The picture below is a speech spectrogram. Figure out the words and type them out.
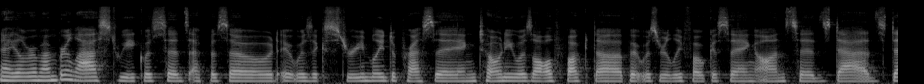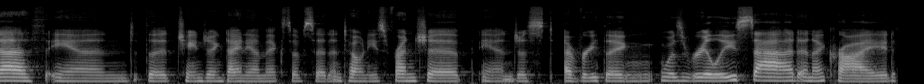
Now, you'll remember last week was Sid's episode. It was extremely depressing. Tony was all fucked up. It was really focusing on Sid's dad's death and the changing dynamics of Sid and Tony's friendship, and just everything was really sad, and I cried.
